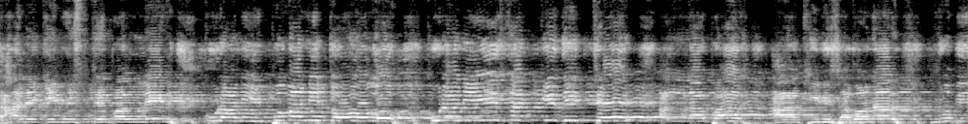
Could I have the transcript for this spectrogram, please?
তাহলে কি বুঝতে পারলেন? কুরানি প্রমাণিত। সাক্ষী দিচ্ছে। আল্লাহ পাক আখির জামানার নবী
